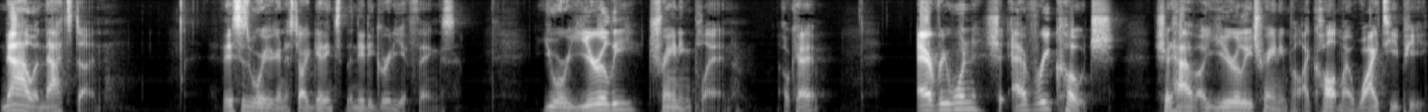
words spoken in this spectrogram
Now when that's done, this is where you're going to start getting to the nitty-gritty of things. Your yearly training plan, okay? Everyone should every coach should have a yearly training plan. I call it my YTP,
